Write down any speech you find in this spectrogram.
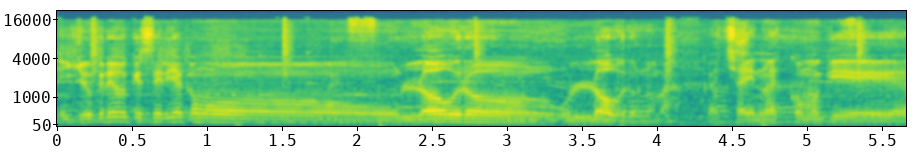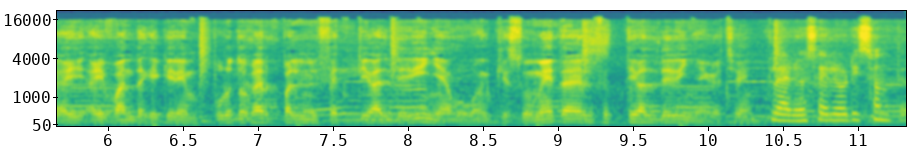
Y yo creo que sería como un logro, un logro nomás, ¿cachai? No es como que hay, hay bandas que quieren puro tocar para el Festival de Viña, pues, que su meta es el Festival de Viña, ¿cachai? Claro, es el horizonte.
